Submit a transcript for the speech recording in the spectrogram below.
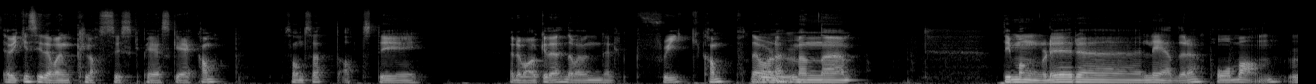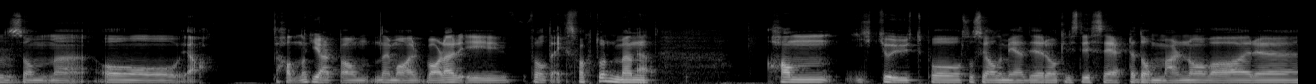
jeg vil ikke si det var en klassisk PSG-kamp, sånn sett. At de Eller det var jo ikke det, det var jo en helt freak-kamp, det var det. Men eh, de mangler eh, ledere på banen som eh, Og ja, det hadde nok hjulpet om Neymar var der i forhold til X-faktoren, men han gikk jo ut på sosiale medier og kritiserte dommeren og var eh,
